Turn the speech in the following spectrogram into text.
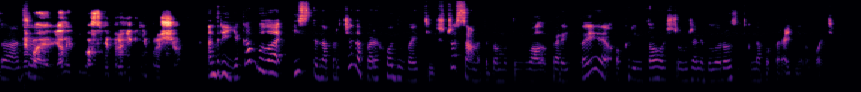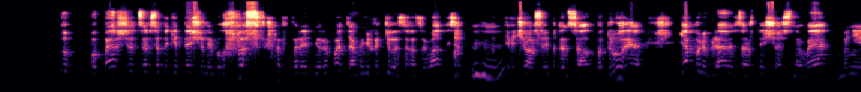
Так, це- Я не думав ні про вік, ні про що. Андрій, яка була істинна причина переходу в IT? Що саме тебе мотивувало перейти, окрім того, що вже не було розвитку на попередній роботі? Ну, по-перше, це все-таки те, що не було розвитку в передній роботі, а мені хотілося розвиватися. Угу. і відчував свій потенціал. По-друге, я полюбляю завжди щось нове. Мені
